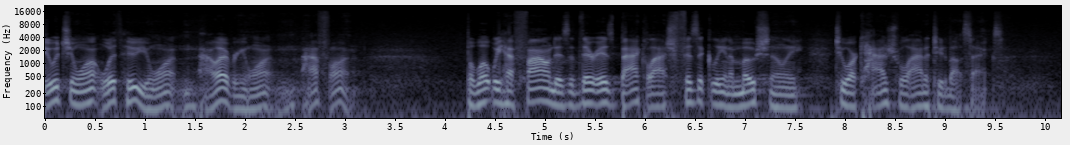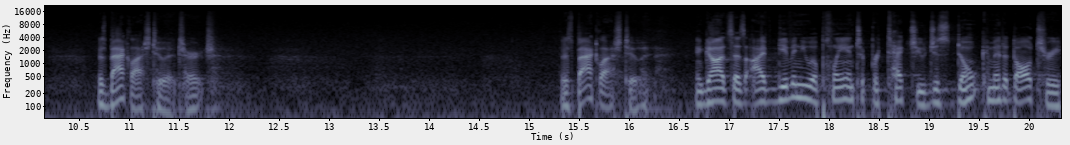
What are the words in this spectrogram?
Do what you want with who you want and however you want and have fun. But what we have found is that there is backlash physically and emotionally to our casual attitude about sex. There's backlash to it, church. There's backlash to it. And God says, I've given you a plan to protect you. Just don't commit adultery.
